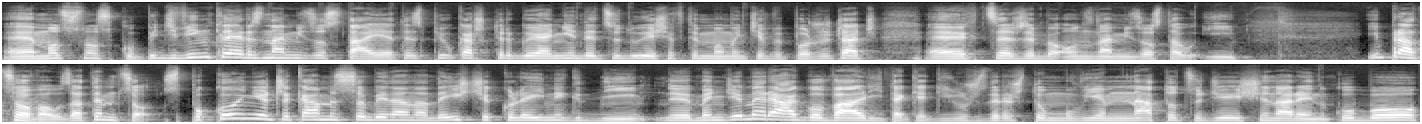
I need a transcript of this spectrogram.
e, mocno skupić. Winkler z nami zostaje. To jest piłkarz, którego ja nie decyduję się w tym momencie wypożyczać. E, chcę, żeby on z nami został i i pracował. Zatem co? Spokojnie czekamy sobie na nadejście kolejnych dni. E, Będziemy reagowali, tak jak już zresztą mówiłem, na to, co dzieje się na rynku, bo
